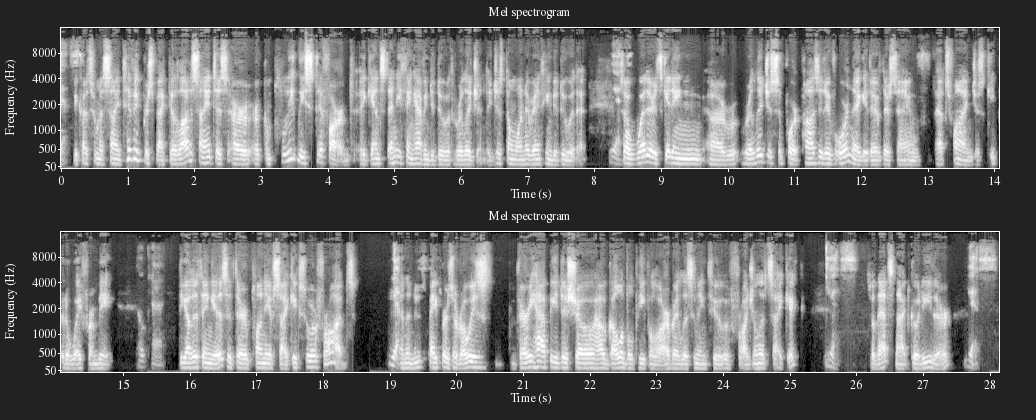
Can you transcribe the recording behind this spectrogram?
Yes. Because from a scientific perspective, a lot of scientists are, are completely stiff armed against anything having to do with religion. They just don't want to have anything to do with it. Yes. So whether it's getting uh, r- religious support, positive or negative, they're saying that's fine. Just keep it away from me. Okay. The other thing is that there are plenty of psychics who are frauds. Yeah. And the newspapers are always very happy to show how gullible people are by listening to a fraudulent psychic. Yes. So that's not good either. Yes.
